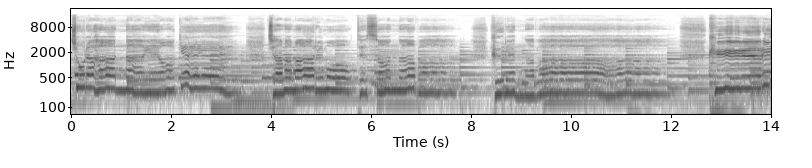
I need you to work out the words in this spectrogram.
초라한 나의 어깨에 차마 말을 못했었나 봐. 그랬나 봐. 그리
